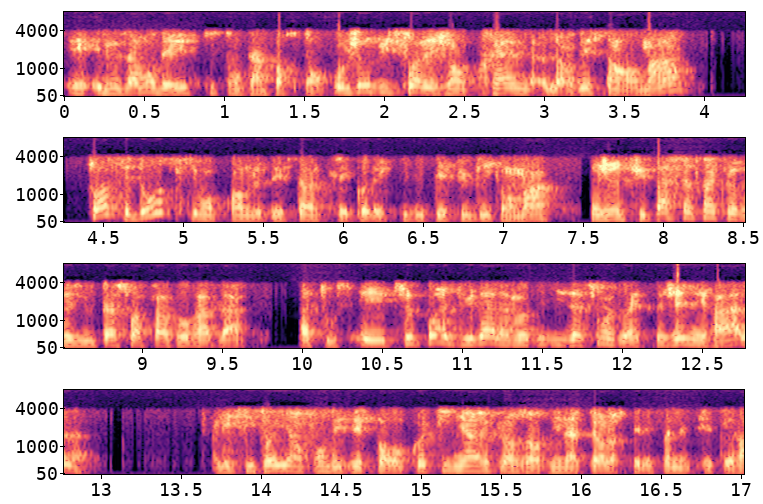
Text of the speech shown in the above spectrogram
et, nous avons des risques qui sont importants. Aujourd'hui, soit les gens prennent leur destin en main, soit c'est d'autres qui vont prendre le destin de ces collectivités publiques en main, et je ne suis pas certain que le résultat soit favorable à tous. Et de ce point de vue-là, la mobilisation doit être générale. Les citoyens font des efforts au quotidien avec leurs ordinateurs, leurs téléphones, etc.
